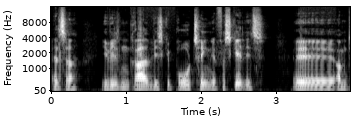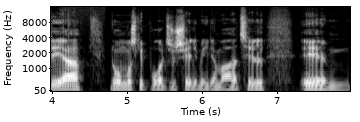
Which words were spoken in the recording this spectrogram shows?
Altså, i hvilken grad vi skal bruge tingene forskelligt Øh, om det er, nogen måske bruger de sociale medier meget til, øh,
